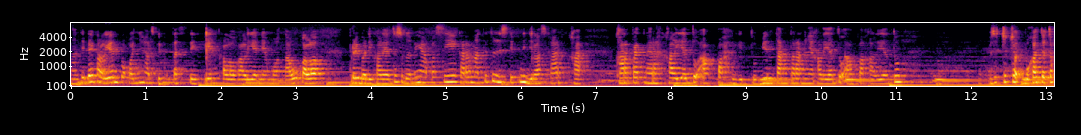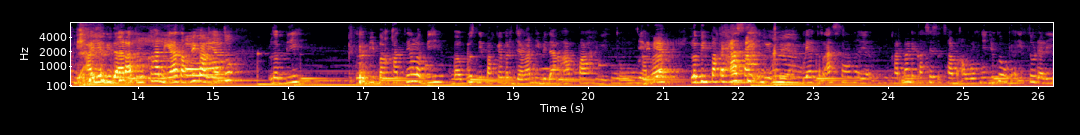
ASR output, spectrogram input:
Nanti deh kalian pokoknya harus ikut Steven kalau kalian yang mau tahu kalau pribadi kalian tuh sebenarnya apa sih? Karena nanti tuh di Steven dijelaskan ka- karpet merah kalian tuh apa gitu? Bintang terangnya kalian tuh apa? Kalian tuh bisa cocok bukan cocok di air di darat bukan ya tapi Oh. kalian tuh lebih lebih bakatnya lebih bagus dipakai berjalan di bidang apa gitu jadi Karena biar lebih pakai hati gitu ya. Biar terasa ya. Karena dikasih sama Allahnya juga udah itu dari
